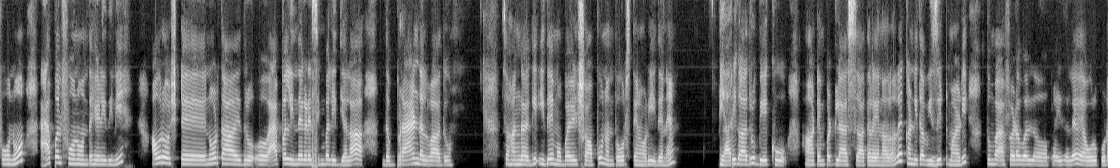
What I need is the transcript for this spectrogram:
ಫೋನು ಆ್ಯಪಲ್ ಫೋನು ಅಂತ ಹೇಳಿದ್ದೀನಿ ಅವರು ಅಷ್ಟೇ ನೋಡ್ತಾ ಇದ್ರು ಆ್ಯಪಲ್ ಹಿಂದೆಗಡೆ ಸಿಂಬಲ್ ಇದೆಯಲ್ಲ ದ ಬ್ರ್ಯಾಂಡ್ ಅಲ್ವಾ ಅದು. ಸೊ ಹಾಗಾಗಿ ಇದೇ ಮೊಬೈಲ್ ಶಾಪು ನಾನು ತೋರಿಸ್ದೆ ನೋಡಿ, ಇದೇನೆ. ಯಾರಿಗಾದ್ರೂ ಬೇಕು ಟೆಂಪರ್ಡ್ ಗ್ಲಾಸ್ ಆ ಥರ ಏನಾದರೂ ಅಂದರೆ ಖಂಡಿತ ವಿಸಿಟ್ ಮಾಡಿ ತುಂಬ ಅಫೋರ್ಡಬಲ್ ಪ್ರೈಸಲ್ಲೇ ಅವರು ಕೂಡ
